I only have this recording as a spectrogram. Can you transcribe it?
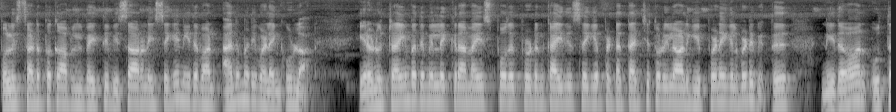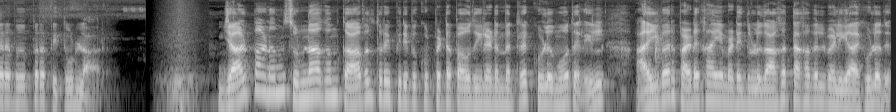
போலீஸ் தடுப்பு காவலில் வைத்து விசாரணை செய்ய நீதவான் அனுமதி வழங்கியுள்ளார். இருநூற்றி ஐம்பது மில்லிகிராம் ஐஸ் போதைப்பொருடன் கைது செய்யப்பட்ட தச்சு தொழிலாளியை பிணையில் விடுவித்து நீதவான் உத்தரவு பிறப்பித்துள்ளார். யாழ்ப்பாணம் சுன்னாகம் காவல்துறை பிரிவுக்குட்பட்ட பகுதியில் இடம்பெற்ற குழு மோதலில் ஐவர் படுகாயமடைந்துள்ளதாக தகவல் வெளியாகியுள்ளது.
